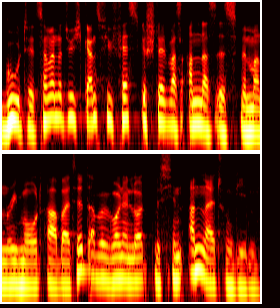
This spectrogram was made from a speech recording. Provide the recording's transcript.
Gut, jetzt haben wir natürlich ganz viel festgestellt, was anders ist, wenn man remote arbeitet, aber wir wollen den Leuten ein bisschen Anleitung geben.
